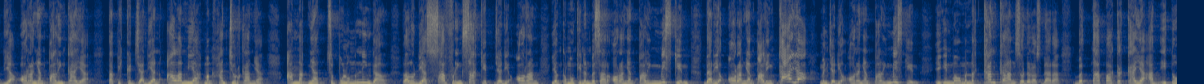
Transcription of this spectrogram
dia orang yang paling kaya, tapi kejadian alamiah menghancurkannya. Anaknya sepuluh meninggal, lalu dia suffering sakit, jadi orang yang kemungkinan besar orang yang paling miskin. Dari orang yang paling kaya menjadi orang yang paling miskin. Ingin mau menekankan saudara-saudara betapa kekayaan itu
